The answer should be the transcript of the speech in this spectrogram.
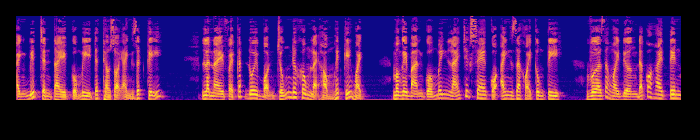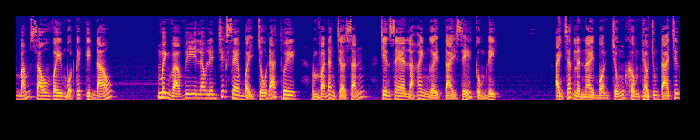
anh biết chân tay của My đã theo dõi anh rất kỹ. Lần này phải cắt đuôi bọn chúng nếu không lại hỏng hết kế hoạch. Một người bạn của Minh lái chiếc xe của anh ra khỏi công ty. Vừa ra ngoài đường đã có hai tên bám sau vây một cái kín đáo. Minh và Vi leo lên chiếc xe bảy chỗ đã thuê và đang chờ sẵn. Trên xe là hai người tài xế cùng đi. Anh chắc lần này bọn chúng không theo chúng ta chứ?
